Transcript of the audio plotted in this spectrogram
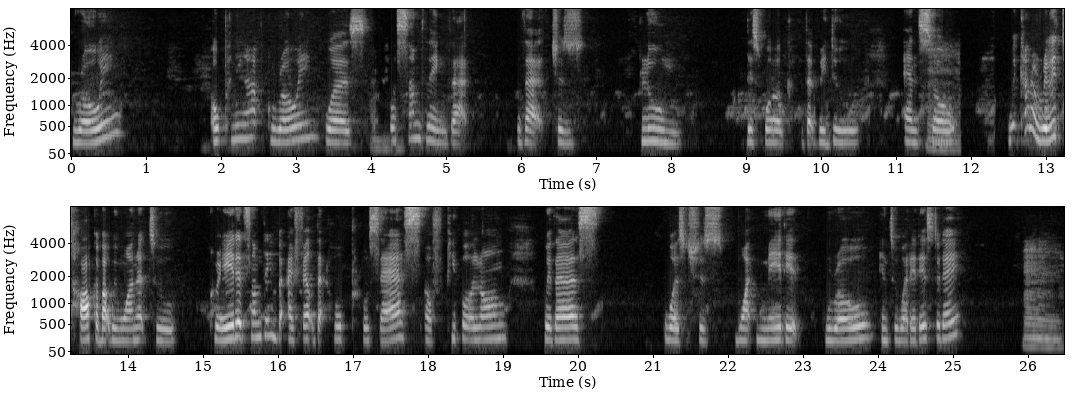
growing opening up growing was was something that that just bloom this work that we do. And so mm, we kind of really talk about we wanted to create it something but i felt that whole process of people along with us was just what made it grow into what it is today? Mm.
